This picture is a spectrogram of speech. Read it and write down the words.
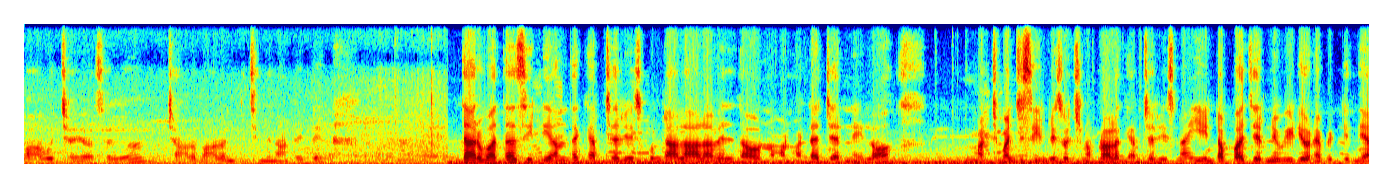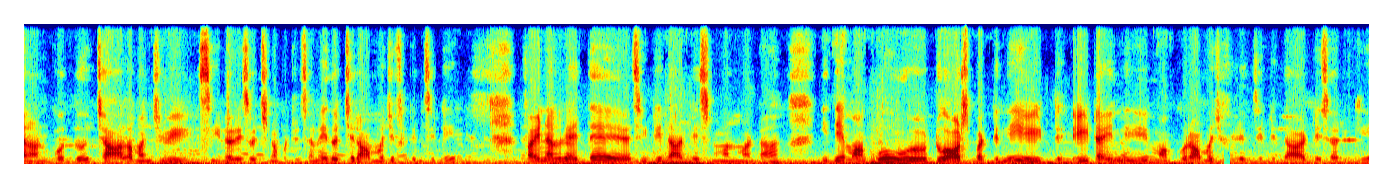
బాగా వచ్చాయో అసలు. చాలా బాగా అనిపించింది నాకైతే. తర్వాత సిటీ అంతా క్యాప్చర్ చేసుకుంటూ అలా అలా వెళ్తా ఉన్నామనమాట జర్నీలో. మంచి మంచి సీనరీస్ వచ్చినప్పుడు అలా క్యాప్చర్ చేసినా. ఏంటబ్బా జర్నీ వీడియోనే పెట్టింది అని అనుకోవద్దు. చాలా మంచి సీనరీస్ వచ్చినప్పుడు చూసాను. ఇది వచ్చి రామోజీ ఫిలిం సిటీ. ఫైనల్‌గా అయితే సిటీ దాటేసినాం అనమాట ఇదే మాకు టూ అవర్స్ పట్టింది. 8, 8 అయింది మాకు రామోజీ ఫిలిం సిటీ దాటేసరికి.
